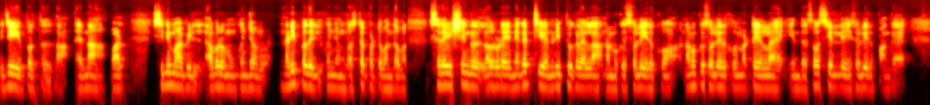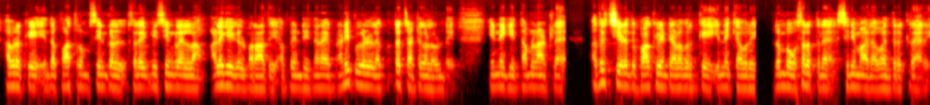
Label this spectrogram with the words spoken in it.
விஜயை பொறுத்தது தான் ஏன்னா வாழ் சினிமாவில் அவரும் கொஞ்சம் நடிப்பதில் கொஞ்சம் கஷ்டப்பட்டு வந்தவர். சில விஷயங்கள் அவருடைய நெகட்டிவ் நடிப்புகள் எல்லாம் நமக்கு சொல்லியிருக்கோம். நமக்கு சொல்லியிருக்கும் மட்டும் இல்லை இந்த சோசியல்லேயே சொல்லியிருப்பாங்க. அவருக்கு இந்த பாத்ரூம் சீன்கள் சில விஷயங்கள் எல்லாம் அழுகைகள் வராது அப்படின்ற நிறைய நடிப்புகளில் குற்றச்சாட்டுகள் உண்டு. இன்னைக்கு தமிழ்நாட்டில் அதிர்ச்சி அடைந்து பார்க்க வேண்டிய அளவிற்கு இன்னைக்கு அவர் ரொம்ப உசரத்துல சினிமாவில் உயர்ந்திருக்கிறாரு.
